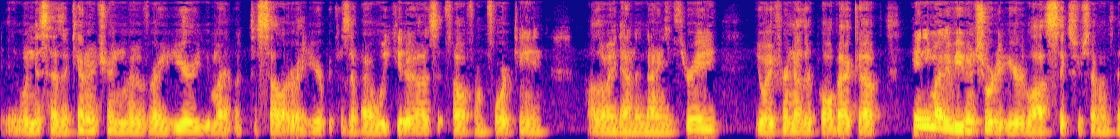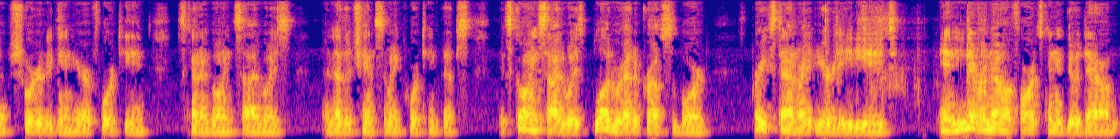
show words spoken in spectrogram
When this has a counter trend move right here you might look to sell it right here because of how weak it was. It fell from 14 all the way down to 93 you wait for another pullback up, and you might have even shorted here, lost six or seven pips, shorted again here at 14. It's kind of going sideways. Another chance to make 14 pips. It's going sideways, blood red across the board. Breaks down right here at 88. And you never know how far it's going to go down.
